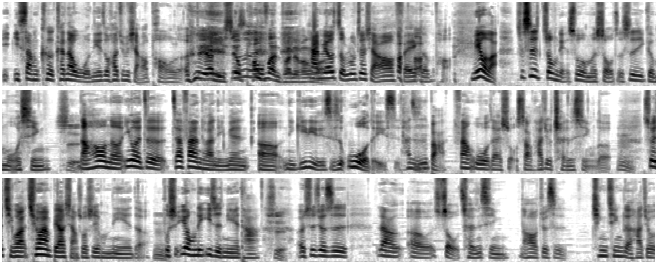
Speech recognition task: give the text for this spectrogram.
一一上课看到我捏住，他就想要抛了。对呀、啊，你是用 抛饭团的方法，还没有走路就想要飞跟跑，没有啦。就是重点是我们手只是一个模型，是。然后呢，因为这个在饭团里面，呃，你给你的意思是握的意思，他只是把饭握在手上，它就成型了。嗯。所以千万千万不要想说是用捏的，嗯、不是用力一直捏它，是，而是就是让呃手成型，然后就是。轻轻的，它就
